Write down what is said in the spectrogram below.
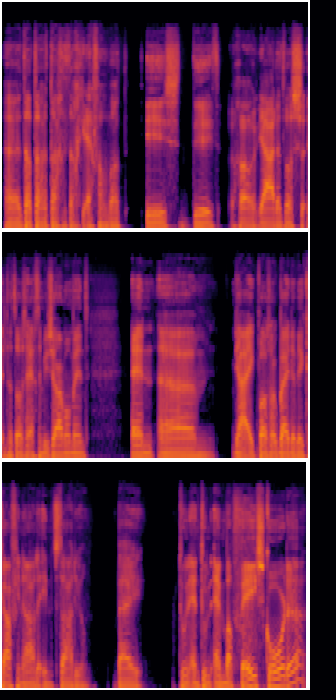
Eh, dat dacht, dacht, dacht ik echt van, wat is dit? Gewoon, ja, dat was, dat was echt een bizar moment. En ehm, ja, ik was ook bij de WK-finale in het stadion. Bij, toen, en toen Mbappé scoorde,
